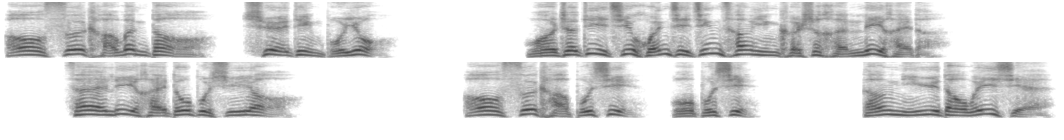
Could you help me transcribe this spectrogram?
奥斯卡问道：“确定不用？我这第七魂技金苍蝇可是很厉害的，再厉害都不需要。”奥斯卡不信，我不信。当你遇到危险，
